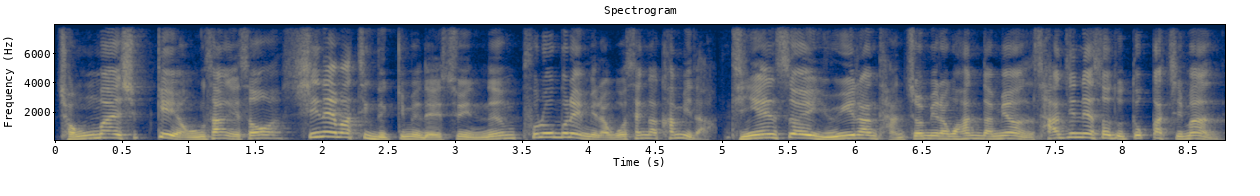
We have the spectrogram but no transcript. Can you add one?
정말 쉽게 영상에서 시네마틱 느낌을 낼 수 있는 프로그램이라고 생각합니다. 디엔서의 유일한 단점이라고 한다면 사진에서도 똑같지만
